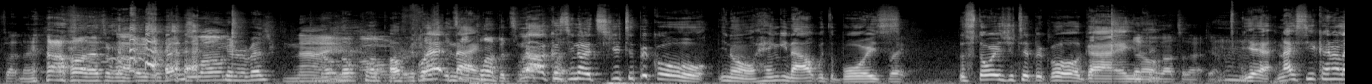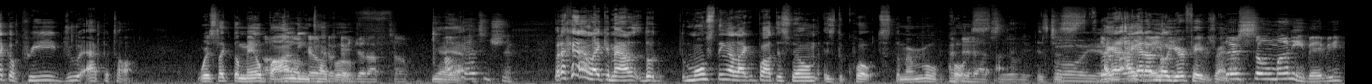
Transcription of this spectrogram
Flat nine. Oh, that's a word. Getting revenge. Plump Getting revenge. nine. No, no plump. Oh, A It's not- flat it's not plump. It's no, flat, because you know it's your typical, you know, hanging out with the boys. Right. The story is your typical guy, you Definitely know. lots of that. Yeah. Mm. Yeah, and I see kind of like a pre-Drew Apatow, where it's like the male oh, bonding oh, okay, type okay, okay, of. Judd Apatow. Yeah, okay, yeah. that's interesting. But I kind of like it, man. The, the most thing I like about this film is the quotes, the memorable quotes. Absolutely. It's just Oh, yeah. I, gotta, I gotta know your favorites right There's so money, baby.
